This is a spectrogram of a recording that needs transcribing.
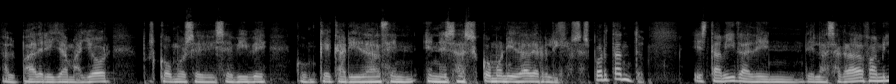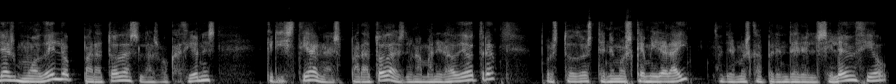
al padre ya mayor, pues cómo se, se vive, con qué caridad en, en, esas comunidades religiosas. Por tanto, esta vida de, de la Sagrada Familia es modelo para todas las vocaciones cristianas, para todas de una manera o de otra, pues todos tenemos que mirar ahí, tenemos que aprender el silencio,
